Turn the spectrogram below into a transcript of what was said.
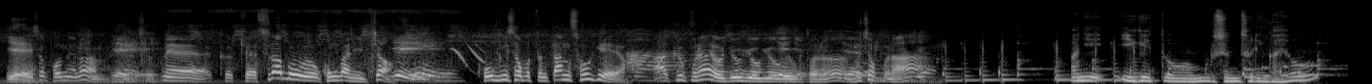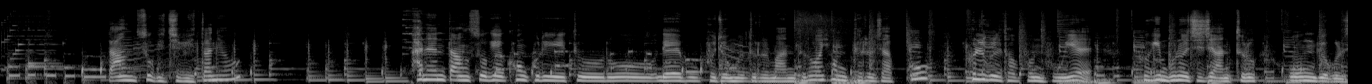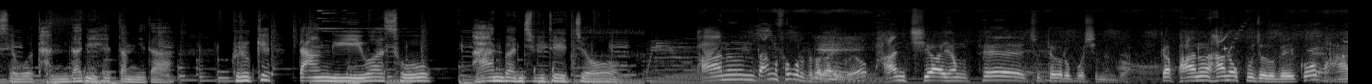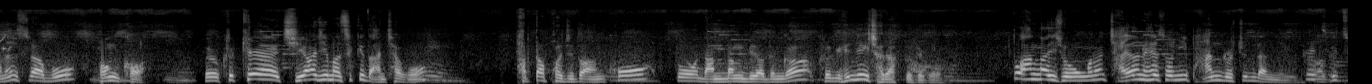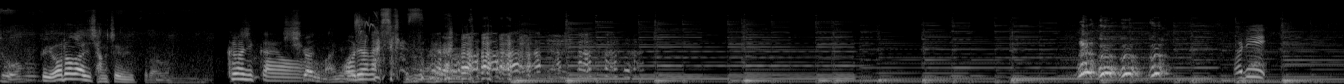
예. 여기서 보면은 예. 네 그렇게 슬라브 공간이 있죠. 예, 예. 예. 거기서부터는 땅 속이에요. 아, 그렇구나. 여기, 여기, 여기, 예, 예. 여기부터는. 예. 묻혔구나. 아니 이게 또 무슨 소린가요? 땅 속에 집이 있다뇨? 파낸 땅 속에 콘크리트로 내부 구조물들을 만들어 형태를 잡고 흙을 덮은 후에 흙이 무너지지 않도록 옹벽을 세워 단단히 했답니다. 그렇게 땅 위와 속 반반 집이 됐죠. 반은 땅 속으로 들어가 있고요. 반 지하 형태 주택으로 보시면 돼요. 그러니까 반은 한옥 구조로 돼 있고 반은 슬라브 벙커. 그리고 그렇게 지하지만 습기도 안 차고 답답하지도 않고 또 난방비라든가 그런 게 굉장히 절약도 되고 또 한 가지 좋은 거는 자연 훼손이 반으로 줄다는 얘기예요. 그렇죠. 아, 그렇죠. 그 여러 가지 장점이 있더라고요. 그러니까요. 시간이 많이 어련하시겠어요. 우리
